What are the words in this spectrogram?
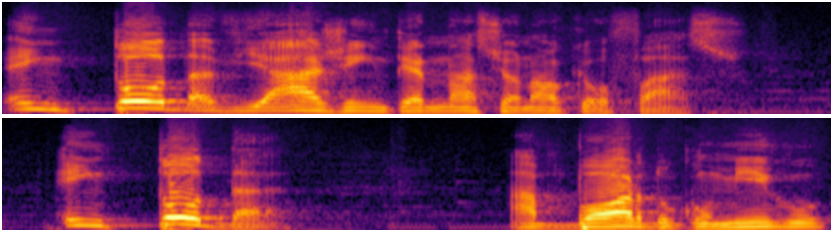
Em toda viagem internacional que eu faço, em toda, abordo comigo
